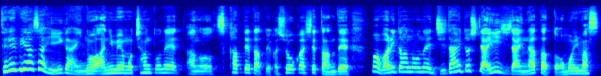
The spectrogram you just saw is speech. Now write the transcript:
テレビ朝日以外のアニメもちゃんとね、あの、使ってたというか紹介してたんで、まあ割とあのね、時代としてはいい時代になったと思います。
